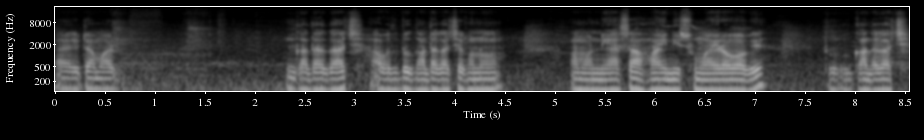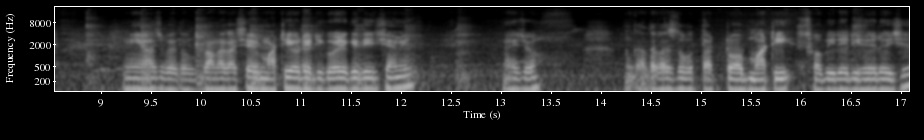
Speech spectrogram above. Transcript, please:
আর এটা আমার গাঁদা গাছ, আপাতত গাঁদা গাছ এখনও আমার নিয়ে আসা হয়নি সময়ের অভাবে। তো গাঁদা গাছ নিয়ে আসবে, তো গাঁদা গাছের মাটিও রেডি করে রেখে দিয়েছি আমি। এই যে গাঁদা গাছ দেবো, তার টব, মাটি সবই রেডি হয়ে রয়েছে।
